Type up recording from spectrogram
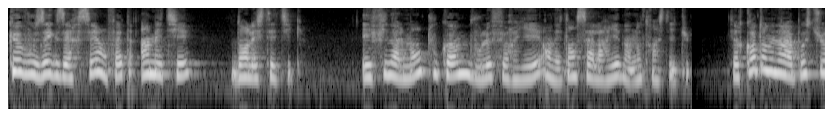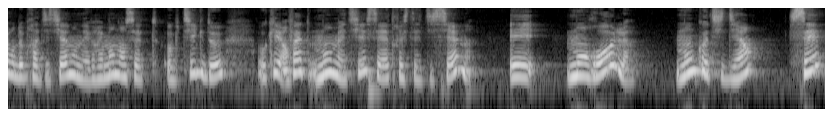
que vous exercez en fait un métier dans l'esthétique. Et finalement, tout comme vous le feriez en étant salarié d'un autre institut. Quand on est dans la posture de praticienne, on est vraiment dans cette optique de OK, en fait, mon métier c'est être esthéticienne et mon rôle, mon quotidien, c'est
